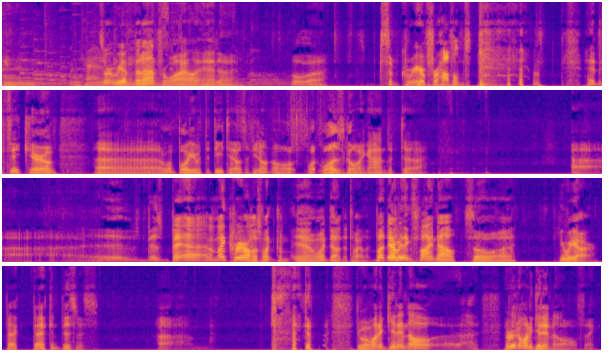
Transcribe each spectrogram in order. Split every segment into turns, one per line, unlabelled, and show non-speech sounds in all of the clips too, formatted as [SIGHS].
candy
Sorry we haven't been on for a while. I had a little, uh, some career [LAUGHS] problems. [LAUGHS] had to take care of. Uh, I won't bore you with the details if you don't know what, was going on, but uh, uh. My career almost went com- went down the toilet, but everything's fine now. So uh, here we are, back back in business. Um, [LAUGHS] do I want to get into? I really don't want to get into the whole thing.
